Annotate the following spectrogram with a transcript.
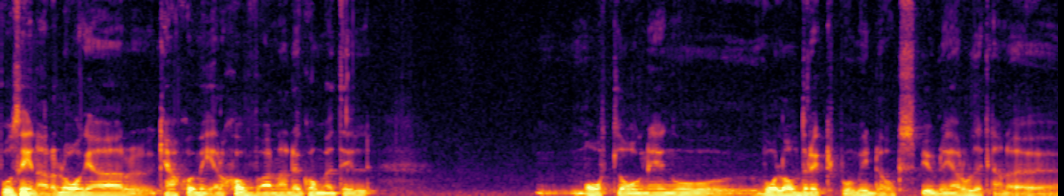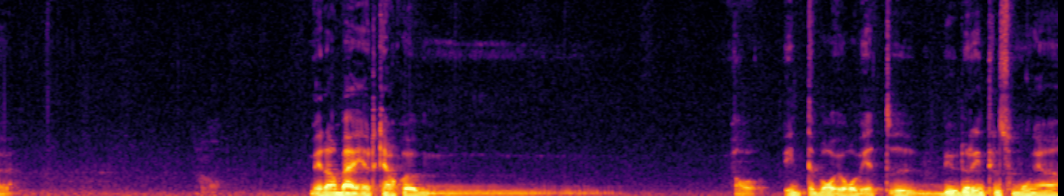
på senare dagar kanske mer showar när det kommer till matlagning och val av dryck på middagsbjudningar och liknande. Medan Beiert kanske, ja, inte vad jag vet, bjuder in till så många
